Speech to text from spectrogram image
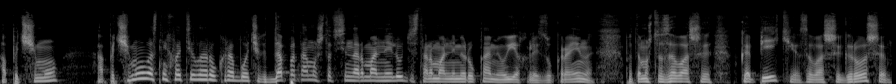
А почему? А почему у вас не хватило рук рабочих? Да потому что все нормальные люди с нормальными руками уехали из Украины. Потому что за ваши копейки, за ваши гроши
